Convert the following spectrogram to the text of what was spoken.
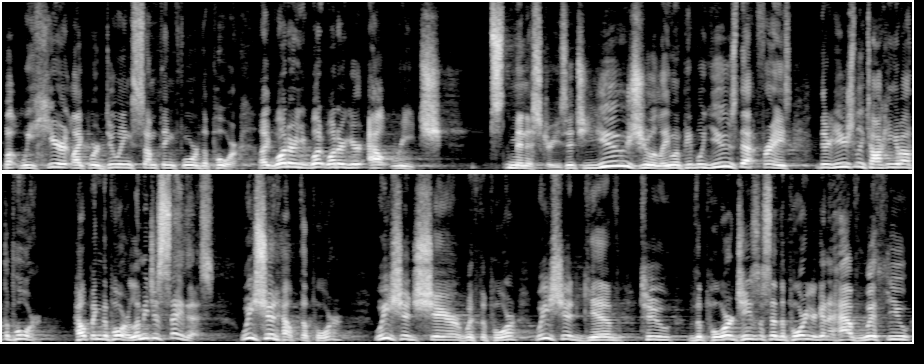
but we hear it like we're doing something for the poor. Like, what are you, what, what are your outreach? Ministries. It's usually, when people use that phrase, they're usually talking about the poor, helping the poor. Let me just say this we should help the poor. We should share with the poor. We should give to the poor. Jesus said, The poor you're going to have with you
